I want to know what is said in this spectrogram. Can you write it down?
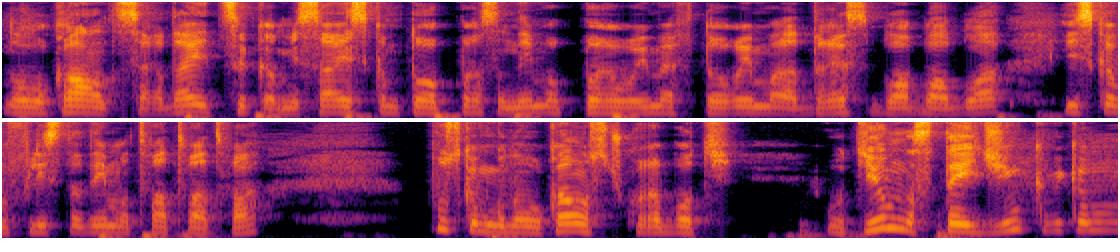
на локалната среда и цъкам. И сега искам този пърсън да има първо име, второ има адрес, бла бла бла. Искам в листа да има това, това, това. Пускам го на локално, всичко работи. Отивам на стейджинг, викам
